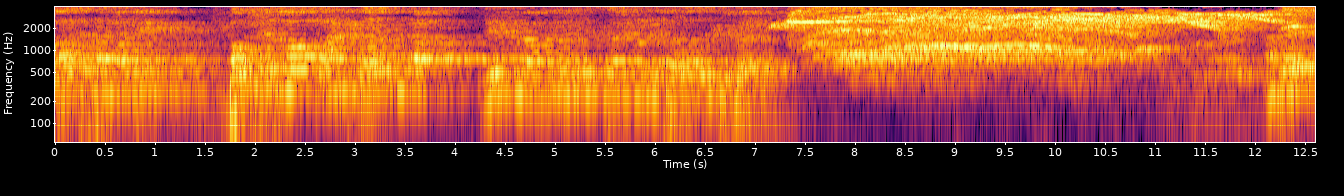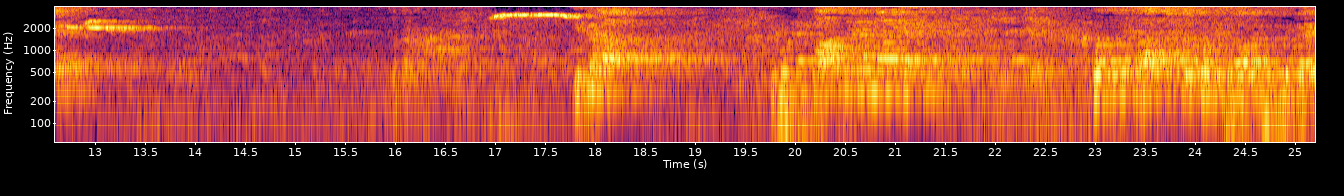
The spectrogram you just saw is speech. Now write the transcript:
బాధ్యత నాది భవిష్యత్తులో అలాంటి జరగకుండా నేను నా విధులు నిర్వహిస్తానని నేను పెద్దలందరికీ చెప్పాను అంటే ఇక్కడ ఇప్పుడు నేను కారు దిగంగానే కొంతమంది కార్యకర్తలు కొన్ని స్లోగన్స్ ఇస్తుంటే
